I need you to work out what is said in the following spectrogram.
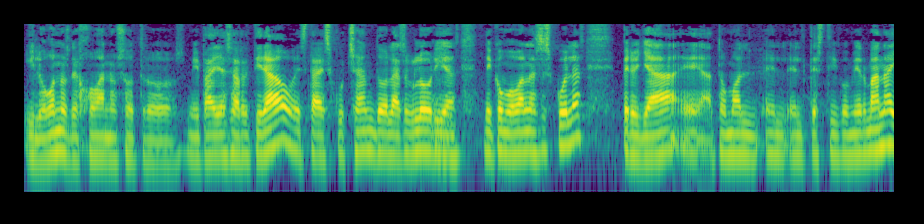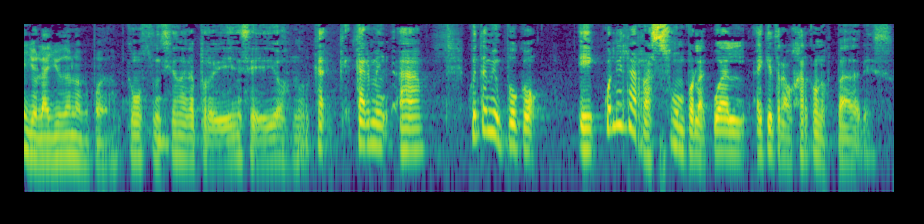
Y luego nos dejó a nosotros. Mi padre ya se ha retirado, está escuchando las glorias de cómo van las escuelas, pero ya eh, ha tomado el, el- el testigo mi hermana y yo le ayudo en lo que puedo. Cómo funciona la providencia de Dios, Carmen, ah, cuéntame un poco, eh, ¿cuál es la razón por la cual hay que trabajar con los padres?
